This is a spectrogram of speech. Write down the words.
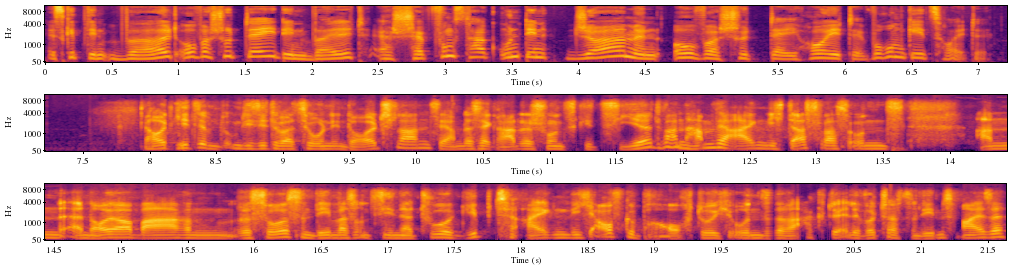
Es gibt den World Overshoot Day, den Welterschöpfungstag und den German Overshoot Day heute. Worum geht's heute? Ja, heute geht es um, um die Situation in Deutschland. Sie haben das ja gerade schon skizziert. Wann haben wir eigentlich das, was uns an erneuerbaren Ressourcen, dem, was uns die Natur gibt, eigentlich aufgebraucht durch unsere aktuelle Wirtschafts- und Lebensweise?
